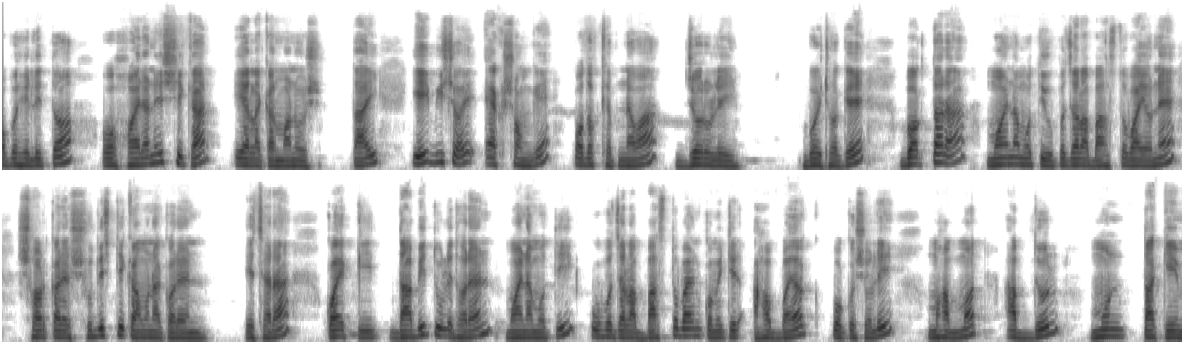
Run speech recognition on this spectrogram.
অবহেলিত ও হয়রানির শিকার এই এলাকার মানুষ। তাই এই বিষয়ে একসঙ্গে পদক্ষেপ নেওয়া জরুরি। বৈঠকে বক্তারা ময়নামতি উপজেলা বাস্তবায়নে সরকারের সুদৃষ্টি কামনা করেন। এছাড়া কয়েকটি দাবি তুলে ধরেন ময়নামতি উপজেলা বাস্তবায়ন কমিটির আহ্বায়ক প্রকৌশলী মোহাম্মদ আব্দুল মুনতাকিম।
